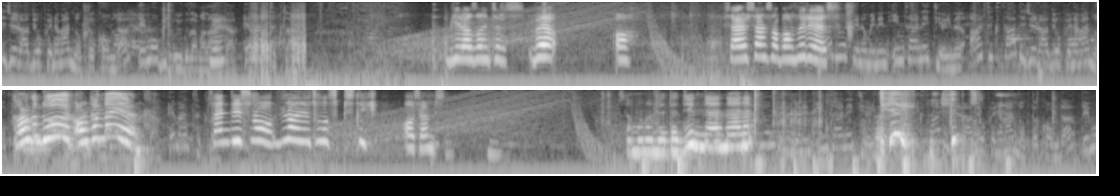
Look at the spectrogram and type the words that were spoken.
sadece radyofenomen.com'da ve mobil uygulamalarda. Hemen tıkla. Birazdan yatarız. Ve ah. Sersen sabahlarız. Radyo Fenomen'in internet yayını artık sadece radyofenomen.com'da. Kanka dur arkandayım. Hemen tıkla. Sen değilsin o lanet olası pislik. Aa sen misin? Sen bana ne dedin ne ne ne? Radyo Fenomen'in internet yayını artık sadece radyofenomen.com'da ve mobil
